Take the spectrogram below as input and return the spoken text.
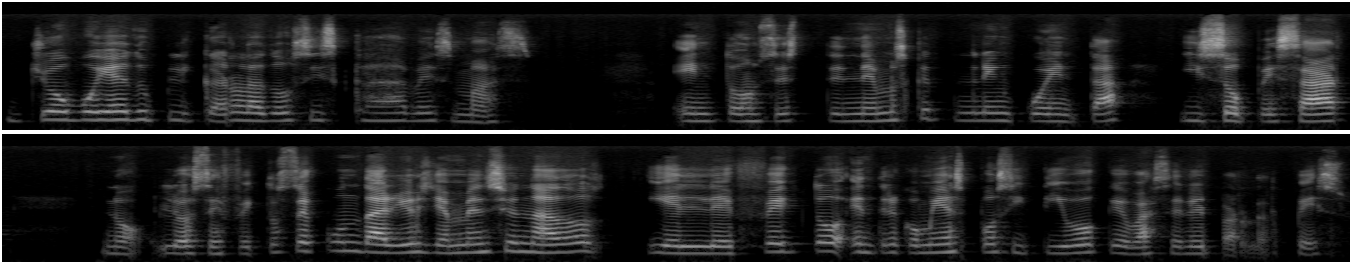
yo voy a duplicar la dosis cada vez más. Entonces tenemos que tener en cuenta y sopesar ¿no? los efectos secundarios ya mencionados y el efecto, entre comillas, positivo que va a ser el perder peso.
